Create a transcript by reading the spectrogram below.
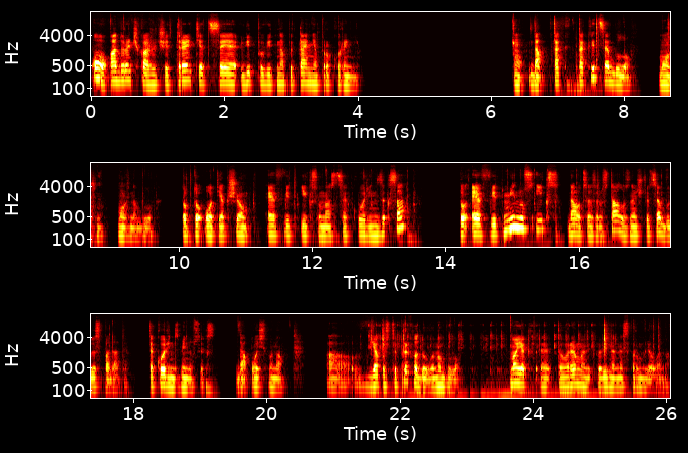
О, а до речі кажучи, третє це відповідь на питання про корені. О, да, так, таки це було. Можна, можна було. Тобто, от, якщо f від x у нас це корінь з x, то f від мінус x, да, оце зростало, значить оце буде спадати. Це корінь з мінус x. Да, ось воно. А, в якості прикладу воно було. Ну, як е, теорема, відповідно, не сформульована.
